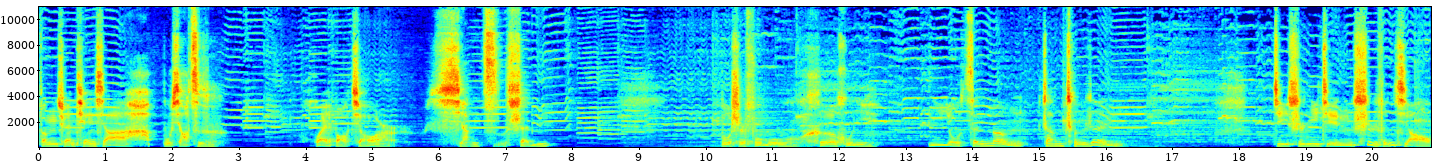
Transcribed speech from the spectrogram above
奉劝天下不孝子，怀抱娇儿想自身。不是父母呵护你，你又怎能长成人？即使你尽十分孝，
